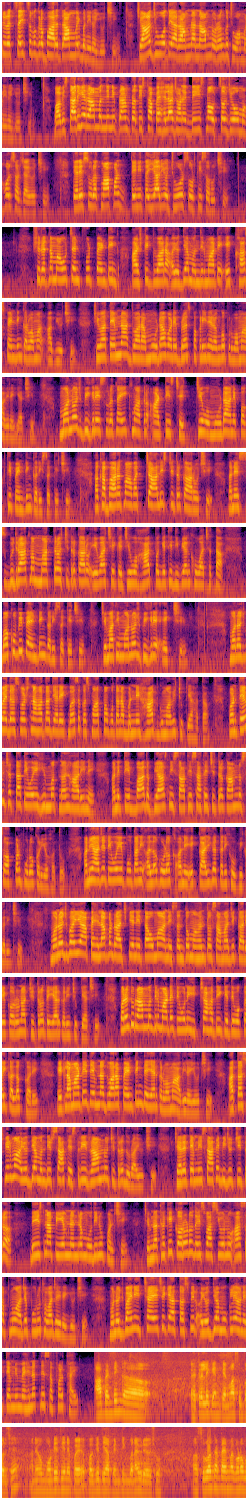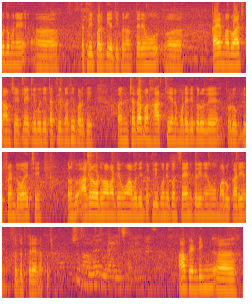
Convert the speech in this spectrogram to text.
સુરત સહિત સમગ્ર ભારત રામમય બની રહ્યું છે. જ્યાં જુઓ ત્યાં રામના નામનો રંગ જોવા મળી રહ્યો છે. બાવીસ તારીખે રામ મંદિરની પ્રાણ પ્રતિષ્ઠા પહેલા જાણે દેશમાં ઉત્સવ જેવો માહોલ સર્જાયો છે. ત્યારે સુરતમાં પણ તેની તૈયારીઓ જોરશોરથી શરૂ છે. સુરતના mouth and foot painting artist દ્વારા અયોધ્યા મંદિર માટે એક ખાસ પેઇન્ટિંગ કરવામાં આવ્યું છે, જેમાં તેમના દ્વારા મોઢા વડે બ્રશ પકડીને રંગો પૂરવામાં આવી રહ્યા છે. મનોજ ભીગરે સુરતના એકમાત્ર આર્ટિસ્ટ છે, જેઓ મોઢા અને પગથી પેઇન્ટિંગ કરી શકે છે. આખા ભારતમાં આવા ચાલીસ ચિત્રકારો છે અને ગુજરાતમાં માત્ર ચિત્રકારો એવા છે કે જેઓ હાથ પગેથી દિવ્યાંગ હોવા છતાં બખૂબી પેઇન્ટિંગ કરી શકે છે, જેમાંથી મનોજ ભીગરે એક છે. મનોજભાઈ દસ વર્ષના હતા ત્યારે એક બસ અકસ્માતમાં પોતાના બંને હાથ ગુમાવી ચૂક્યા હતા. પણ તેમ છતાં તેઓએ હિંમત ન હારીને અને તે બાદ અભ્યાસની સાથે સાથે ચિત્રકામનો શોખ પણ પૂરો કર્યો હતો. અને આજે તેઓએ પોતાની અલગ ઓળખ અને એક કારીગર તરીકે ઊભી કરી છે. મનોજભાઈએ આ પહેલાં પણ રાજકીય નેતાઓમાં અને સંતો મહંતો સામાજિક કાર્યકરોના ચિત્રો તૈયાર કરી ચૂક્યા છે. પરંતુ રામ મંદિર માટે તેઓની ઈચ્છા હતી કે તેઓ કંઈક અલગ કરે. એટલા માટે તેમના દ્વારા પેઇન્ટિંગ તૈયાર કરવામાં આવી રહ્યું છે. આ તસવીરમાં અયોધ્યા મંદિર સાથે શ્રી રામનું ચિત્ર દોરાયું છે. જ્યારે તેમની સાથે બીજું ચિત્ર દેશના પીએમ નરેન્દ્ર મોદીનું પણ છે. જેમના થકી કરોડો દેશવાસીઓનું આ સપનું આજે પૂરું થવા જઈ રહ્યું છે. મનોજભાઈની ઈચ્છા એ છે કે આ તસવીર અયોધ્યા મોકલે અને તેમની મહેનતને સફળ થાય. આ પેન્ટિંગ એક્રેલિક એન્ડ કેનવાસ ઉપર છે અને હું મોઢેથી અને પગેથી આ પેન્ટિંગ બનાવી રહ્યો છું. શરૂઆતના ટાઈમમાં ઘણો બધો મને તકલીફ પડતી હતી, પણ અત્યારે હું કાયમ મારું આ જ કામ છે એટલે એટલી બધી તકલીફ નથી પડતી. પણ છતાં પણ હાથથી અને મોઢેથી કરું એટલે થોડુંક ડિફરન્ટ હોય જ છે. પરંતુ આગળ વધવા માટે હું આ બધી તકલીફોને પણ સહન કરીને હું મારું કાર્ય સતત કર્યા રાખું છું. આ પેઇન્ટિંગ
